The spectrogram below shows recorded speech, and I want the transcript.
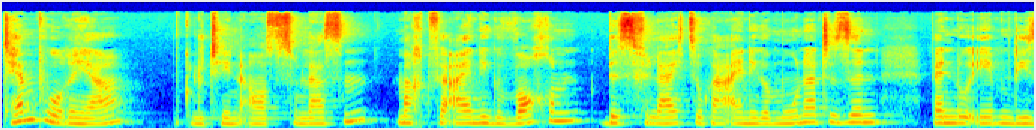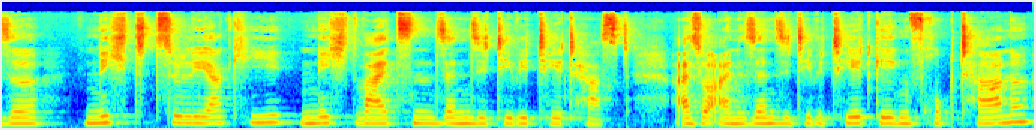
Temporär Gluten auszulassen, macht für einige Wochen bis vielleicht sogar einige Monate Sinn, wenn du eben diese nicht-Zöliakie, nicht-Weizensensitivität hast. Also eine Sensitivität gegen Fructane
